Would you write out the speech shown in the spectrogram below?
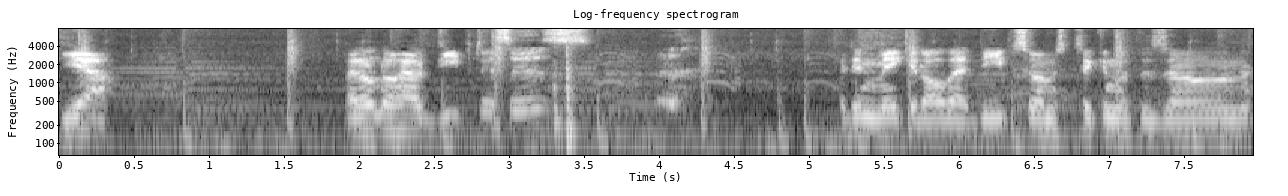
yeah. I don't know how deep this is. I didn't make it all that deep, so I'm sticking with the zone.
